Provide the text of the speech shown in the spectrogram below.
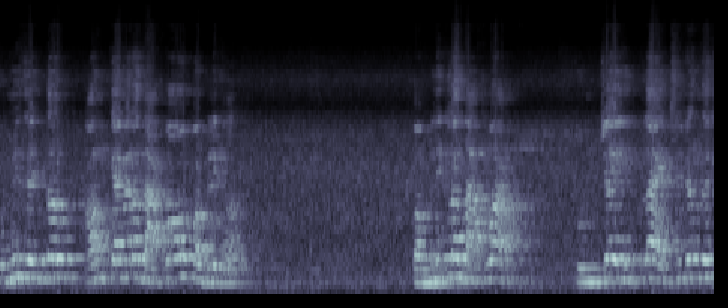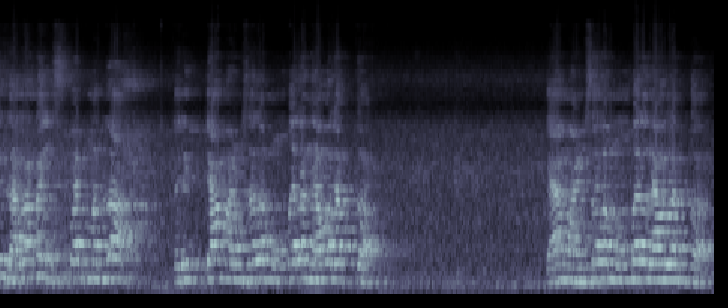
तुम्हीच एकदम ऑन कॅमेरा दाखवा हो पब्लिकला पब्लिकला दाखवा. तुमच्या इथला ॲक्सिडेंट जरी झाला ना इस्पाटमधला तरी त्या माणसाला मुंबईला न्यावं लागतं. त्या माणसाला मुंबईला न्यावं लागतं.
